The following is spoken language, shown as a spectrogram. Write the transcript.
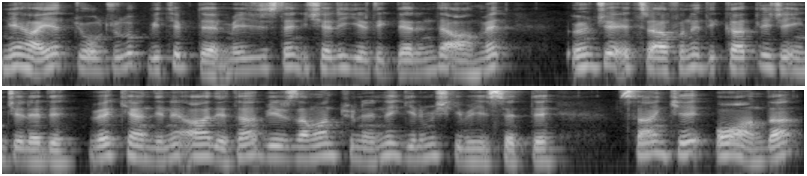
Nihayet yolculuk bitip de meclisten içeri girdiklerinde Ahmet önce etrafını dikkatlice inceledi ve kendini adeta bir zaman tüneline girmiş gibi hissetti. Sanki o anda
